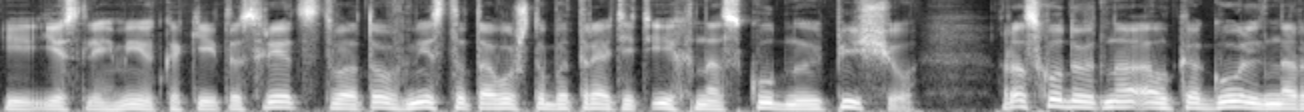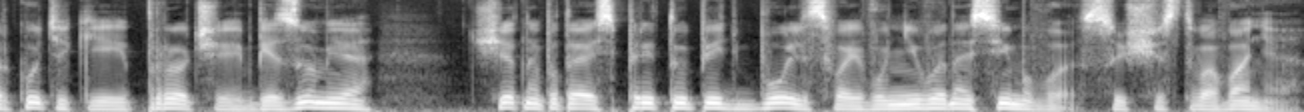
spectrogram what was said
И если имеют какие-то средства, то вместо того, чтобы тратить их на скудную пищу, расходуют на алкоголь, наркотики и прочее безумие, тщетно пытаясь притупить боль своего невыносимого существования.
